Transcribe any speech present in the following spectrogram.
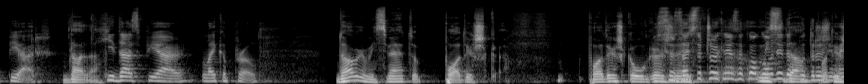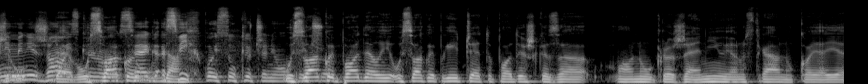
PR. Da, da. He does PR like a pro. Dobro, mislim, eto, podrška. Podrška ugrožena. Što zaista čovjek ne zna koga ovdje da, podrži. Meni, meni je žao da, iskreno u svakoj, svega, da. svih koji su uključeni u ovu U priču. svakoj podeli, u svakoj priči, eto, podrška za onu ugroženiju i onu stranu koja je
